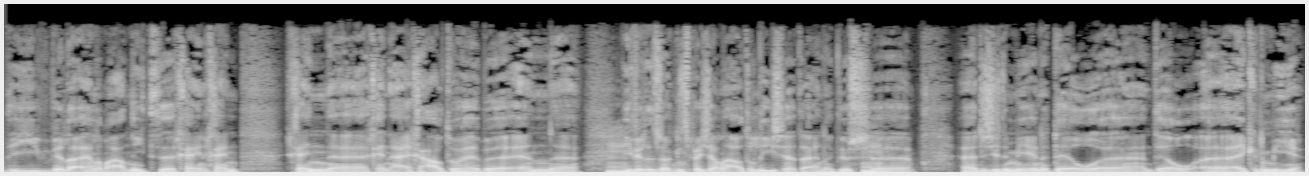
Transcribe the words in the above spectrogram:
die willen helemaal niet geen, geen geen, uh, geen eigen auto hebben. En uh, hmm. die willen dus ook niet speciaal een auto leasen uiteindelijk. Dus hmm. uh, er zitten meer in de deel, deel economieën.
